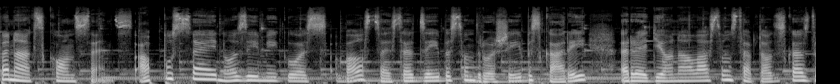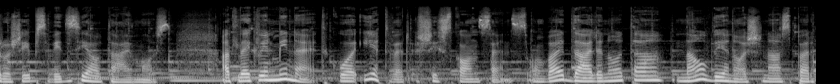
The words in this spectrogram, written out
panāks konsens appusēji nozīmīgos valsts aizsardzības un drošības, kā arī reģionālās un starptautiskās drošības vidas jautājumos. Atliek vien minēt, ko ietver šis konsens, un vai daļa no tā nav vienošanās par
